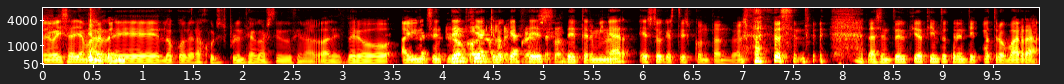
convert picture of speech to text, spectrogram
Me vais a llamar eh, loco de la jurisprudencia constitucional, ¿vale? Pero hay una sentencia que lo que hace es determinar esto que estáis contando. La sentencia 134 barra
